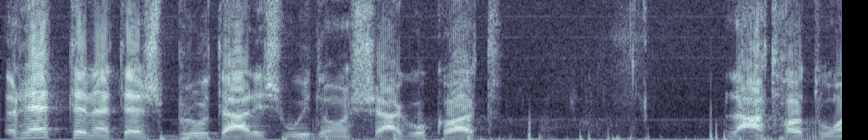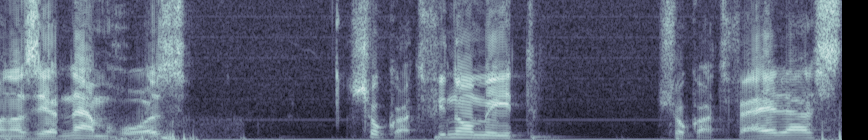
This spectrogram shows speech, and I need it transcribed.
rettenetes, brutális újdonságokat láthatóan azért nem hoz. Sokat finomít, sokat fejleszt,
